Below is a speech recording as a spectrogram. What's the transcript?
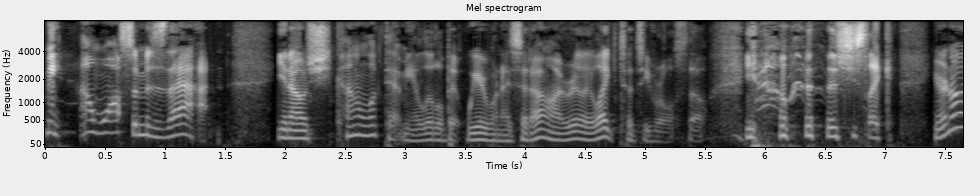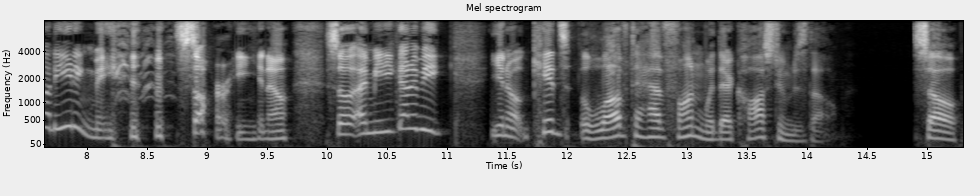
mean, how awesome is that? you know, she kind of looked at me a little bit weird when I said, "Oh, I really like Tootsie Rolls, though." You know, she's like, "You're not eating me." Sorry, you know. So I mean, you got to be, you know, kids love to have fun with their costumes, though. So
